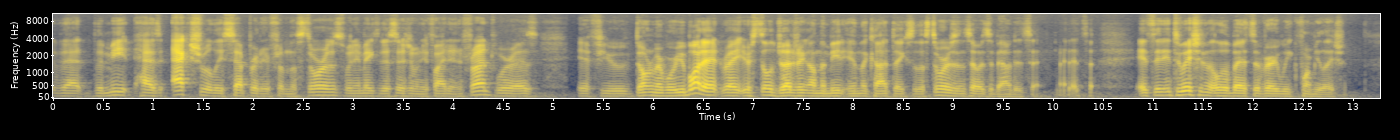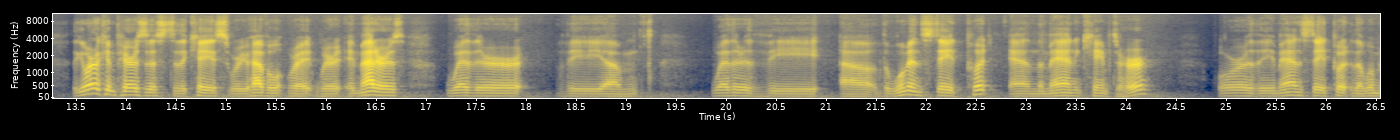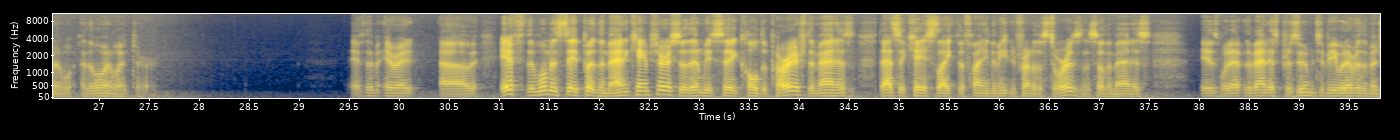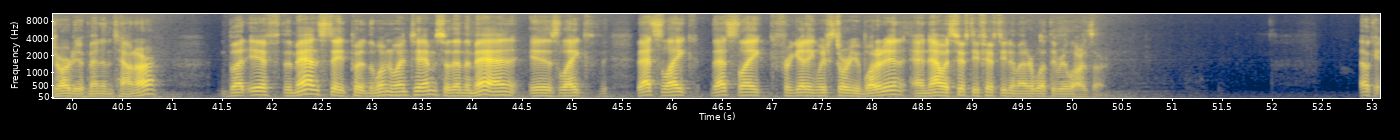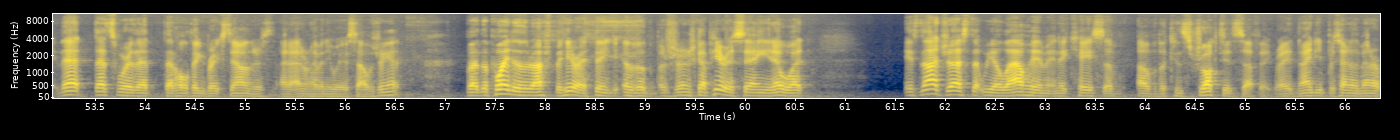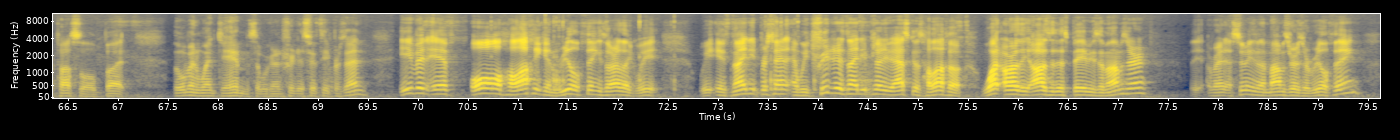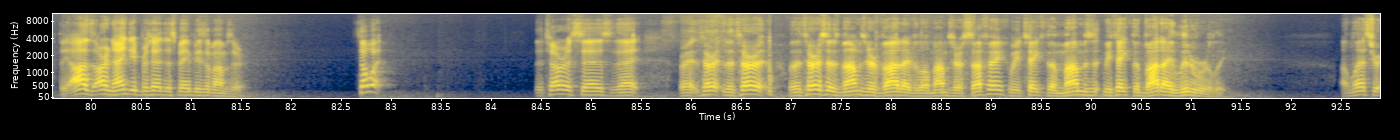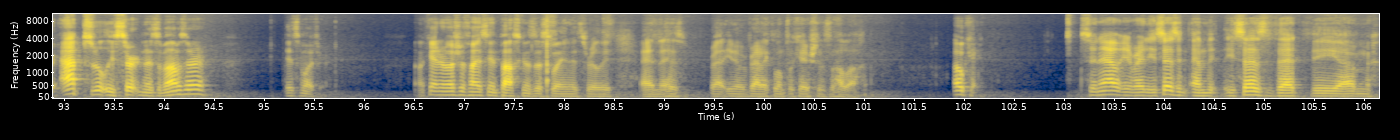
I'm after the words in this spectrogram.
that the meat has actually separated from the stores when you make the decision when you find it in front, whereas if you don't remember where you bought it, right, you're still judging on the meat in the context of the stores, and so it's a bounded set. Right? It's, a, it's an intuition a little bit. It's a very weak formulation. The Gemara compares this to the case where you have a, right where it matters whether the um, whether the uh, the woman stayed put and the man came to her, or the man stayed put and the woman and the woman went to her. If the right, uh, if the woman stayed put and the man came to her, so then we say kol d'parish. The man is that's a case like the finding the meat in front of the stores, and so the man is is whatever the man is presumed to be whatever the majority of men in the town are. But if the man stayed put and the woman went to him, so then the man is like that's like that's like forgetting which store you bought it in, and now it's 50-50 no matter what the real odds are. Okay, that that's where that, that whole thing breaks down. There's I don't have any way of salvaging it. But the point of the Rashba here, I think, of the Shonish Kapir is saying, you know what? It's not just that we allow him in a case of, of the constructed suffix, right? 90% of the men are puzzle, but the woman went to him, so we're going to treat it as 50%. Even if all halachic and real things are like, we, we it's 90%, and we treat it as 90%, if you ask us halacha, what are the odds of this baby's a mamzer? Right, assuming that a mamzer is a real thing, the odds are 90% this baby's a mamzer. So what? The Torah says that Right, the Torah, Torah, the Torah says mamzer vadai v'lo mamzer suffik, we take the mams, we take the vadai literally. Unless you're absolutely certain it's a mamzer, it's mutter. Okay, and Rosh finds in Paskins this way, and it's really and it has you know radical implications to halacha. Okay, so now right, he says and he says that the um,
